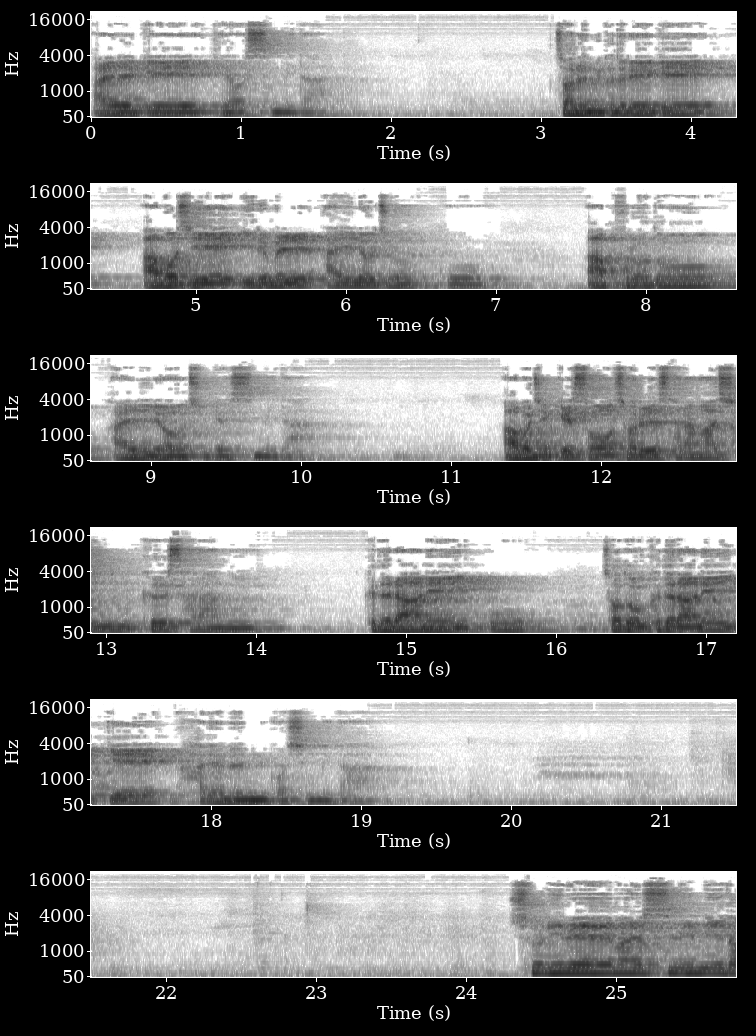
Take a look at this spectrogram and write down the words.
알게 되었습니다. 저는 그들에게 아버지의 이름을 알려주었고 앞으로도 알려주겠습니다. 아버지께서 저를 사랑하신 그 사랑이 그들 안에 있고 저도 그들 안에 있게 하려는 것입니다. 주님의 말씀입니다.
